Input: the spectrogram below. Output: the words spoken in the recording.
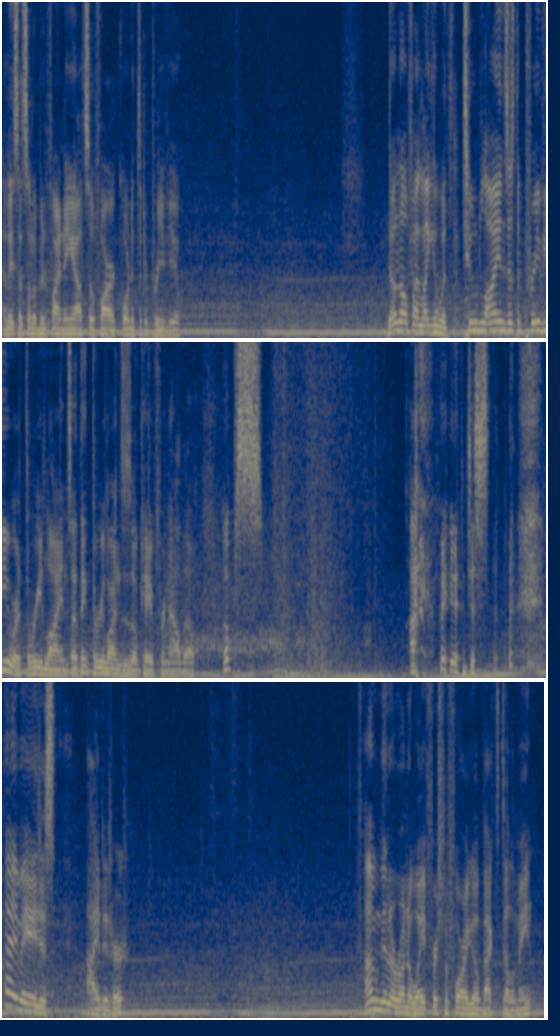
At least that's what I've been finding out so far according to the preview. Don't know if I like it with two lines as the preview or three lines. I think three lines is okay for now though. Oops. I may have just I may have just eyed her. I'm gonna run away first before I go back to Delamain.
